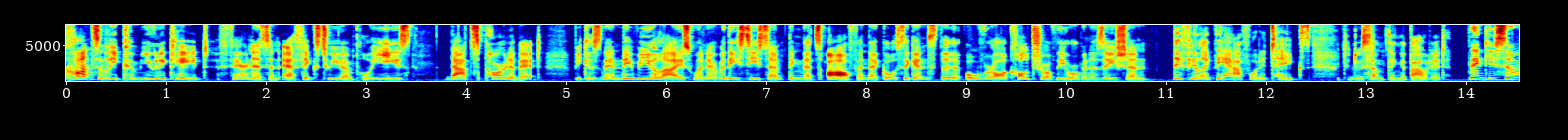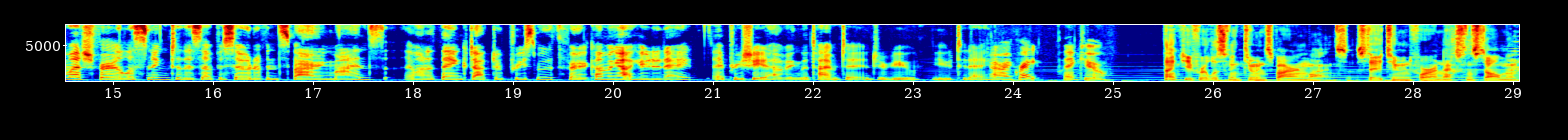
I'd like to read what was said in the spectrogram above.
constantly communicate fairness and ethics to your employees that's part of it because then they realize whenever they see something that's off and that goes against the overall culture of the organization they feel like they have what it takes to do something about it. Thank you so much for listening to this episode of Inspiring Minds. I want to thank Dr. Priesemuth for coming out here today. I appreciate having the time to interview you today. All right, great. Thank you. Thank you for listening to Inspiring Minds. Stay tuned for our next installment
